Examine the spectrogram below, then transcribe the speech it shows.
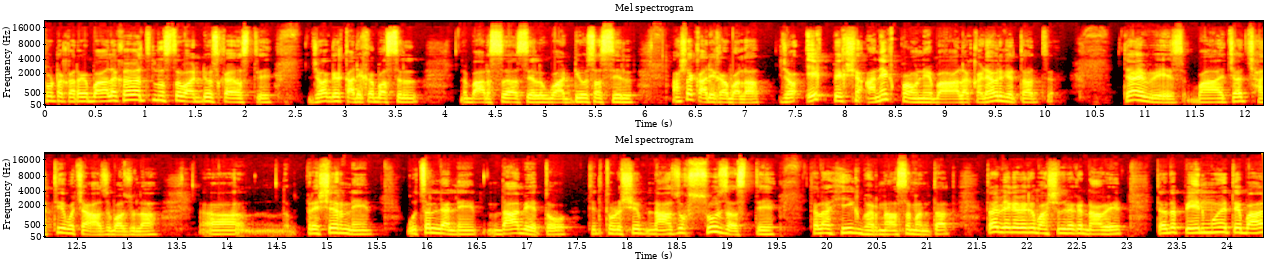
छोटा करा बाळाला कळतच नसतं वाढदिवस काय असते. जेव्हा काही कार्यक्रम असेल बारसं असेल वाढदिवस असेल अशा कार्यक्रमाला जेव्हा एकपेक्षा अनेक पाहुणे बाळाला कड्यावर घेतात त्यावेळेस बाळाच्या छातीच्या आजूबाजूला प्रेशरने उचलल्याने दाब येतो. तिथे थोडीशी नाजूक सूज असते. त्याला हीक भरणं असं म्हणतात. तर वेगवेगळ्या भाषेत वेगळे नाव. आहे त्यानंतर पेनमुळे ते बाळ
